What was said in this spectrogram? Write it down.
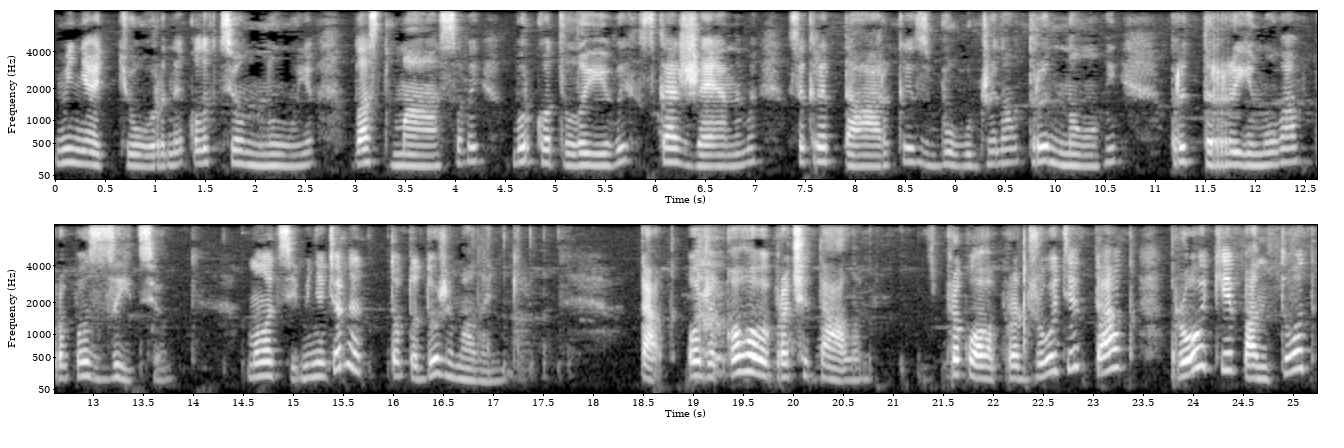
мініатюрний, колекціонує, пластмасовий, буркотливий, скаженими, секретарки, збуджено, триногий, притримував пропозицію. Молодці, мініатюрний, тобто дуже маленький. Так, отже, кого ви прочитали? Про кого? Про Джуді, так, Рокі, пан Тот.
